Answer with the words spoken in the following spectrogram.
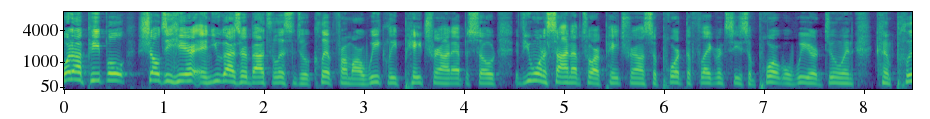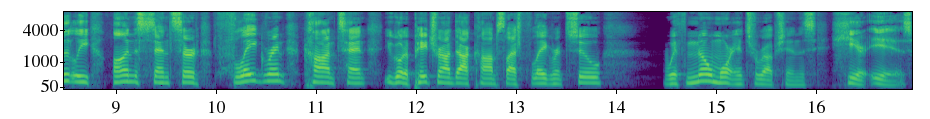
What up, people? Schulz here, and you guys are about to listen to a clip from our weekly Patreon episode. If you want to sign up to our Patreon, support the flagrancy, support what we are doing, completely uncensored, flagrant content, you go to patreon.com slash flagrant two. With no more interruptions, here is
